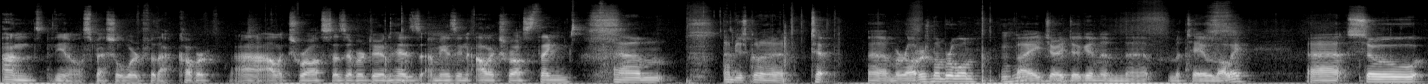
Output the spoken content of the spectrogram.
and you know, a special word for that cover. Uh, Alex Ross, as ever, doing his amazing Alex Ross thing. Um, I'm just going to tip uh, Marauders number one by Gerry Duggan and uh, Matteo Lolli. Uh, so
